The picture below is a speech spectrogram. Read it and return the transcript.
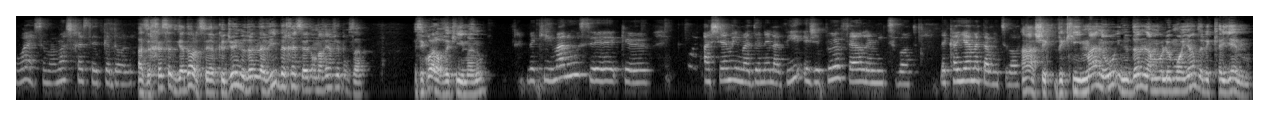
Ouais, c'est maman chesed gadol. Ah, c'est Chesed Gadol. C'est-à-dire que Dieu il nous donne la vie, Bechesed, on n'a rien fait pour ça. Et c'est quoi alors Vekimanu Vekimanu, c'est que Hachem, il m'a donné la vie et je peux faire les mitzvot. Les kayem et ta mitzvot. Ah, chez Vekimanu, il nous donne la- le moyen de les kayem.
